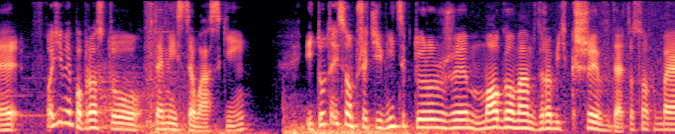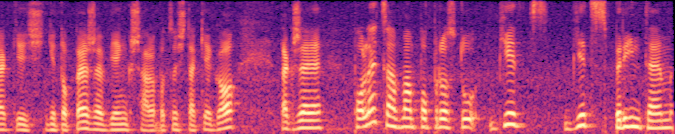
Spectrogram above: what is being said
E, Wchodzimy po prostu w te miejsce łaski. I tutaj są przeciwnicy, którzy mogą wam zrobić krzywdę. To są chyba jakieś nietoperze większe albo coś takiego. Także polecam wam po prostu biec, biec sprintem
